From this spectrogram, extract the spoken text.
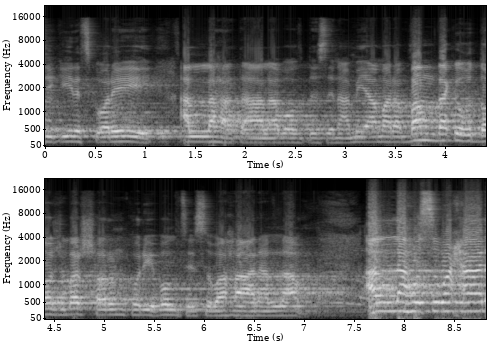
জিকির করে, আল্লাহ তাআলা বলতেছেন, আমি আমার বান্দাকেও দশবার স্মরণ করি, বলছি সুবাহান আল্লাহ আল্লাহ সুবাহান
